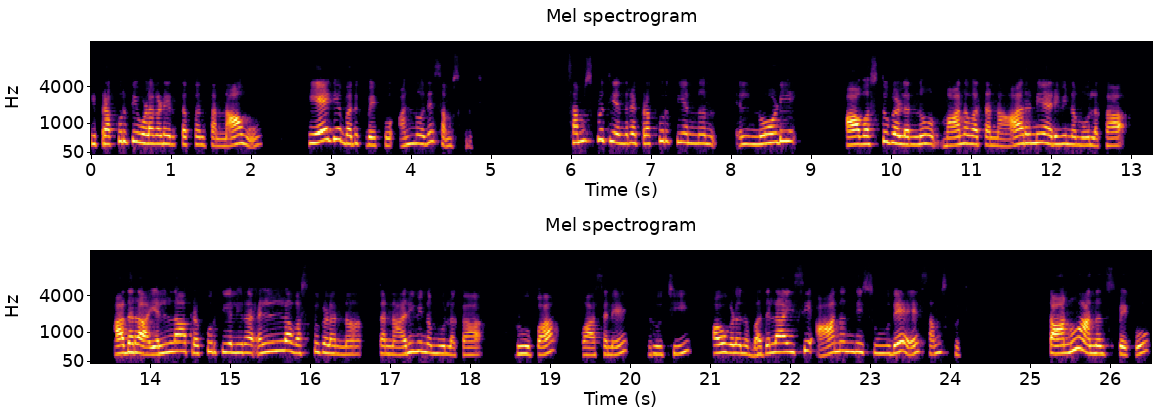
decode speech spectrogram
ಈ ಪ್ರಕೃತಿ ಒಳಗಡೆ ಇರ್ತಕ್ಕಂಥ ನಾವು ಹೇಗೆ ಬದುಕ್ಬೇಕು ಅನ್ನೋದೇ ಸಂಸ್ಕೃತಿ. ಸಂಸ್ಕೃತಿ ಅಂದ್ರೆ ಪ್ರಕೃತಿಯನ್ನು ನೋಡಿ ಆ ವಸ್ತುಗಳನ್ನು ಮಾನವ ತನ್ನ ಆರನೇ ಅರಿವಿನ ಮೂಲಕ, ಅದರ ಎಲ್ಲಾ ಪ್ರಕೃತಿಯಲ್ಲಿರೋ ಎಲ್ಲ ವಸ್ತುಗಳನ್ನ ತನ್ನ ಅರಿವಿನ ಮೂಲಕ ರೂಪ, ವಾಸನೆ, ರುಚಿ ಅವುಗಳನ್ನು ಬದಲಾಯಿಸಿ ಆನಂದಿಸುವುದೇ ಸಂಸ್ಕೃತಿ. ತಾನೂ ಆನಂದಿಸ್ಬೇಕು,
